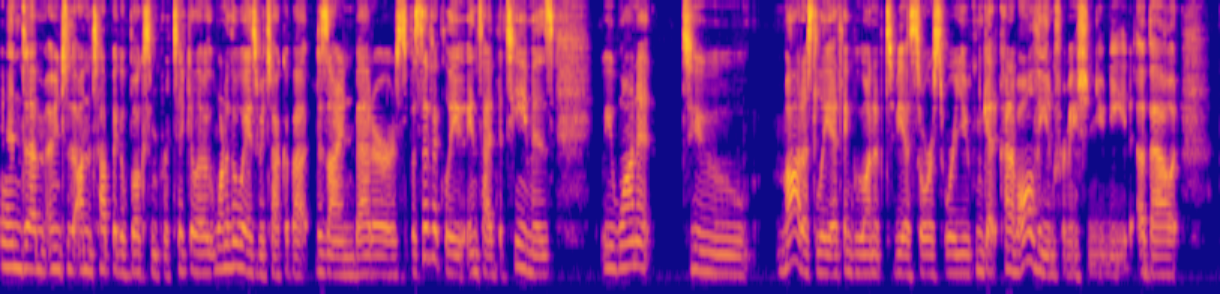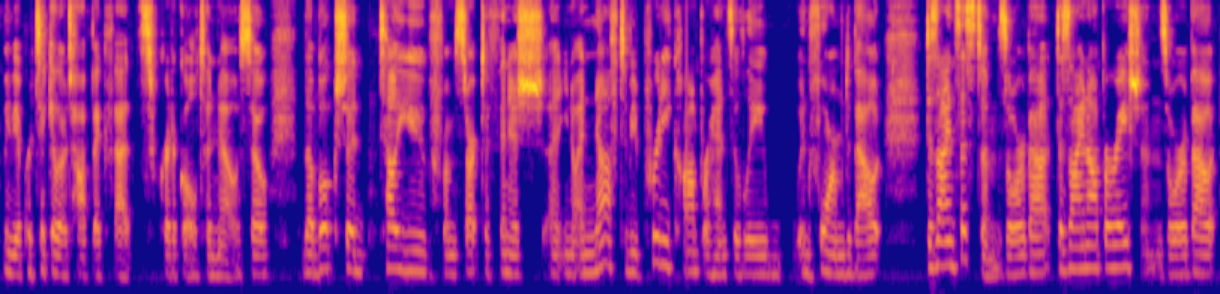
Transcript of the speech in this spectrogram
And um, I mean, to, on the topic of books in particular, one of the ways we talk about design better, specifically inside the team, is we want it to modestly, I think we want it to be a source where you can get kind of all the information you need about maybe a particular topic that's critical to know. So the book should tell you from start to finish, uh, you know, enough to be pretty comprehensively informed about design systems or about design operations or about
